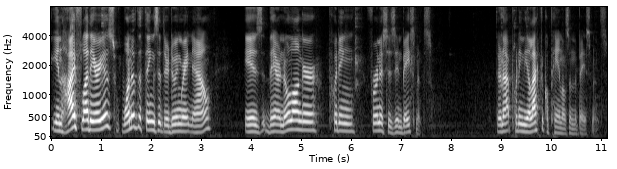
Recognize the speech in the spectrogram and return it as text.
In high flood areas, one of the things that they're doing right now is they're no longer putting furnaces in basements. They're not putting the electrical panels in the basements.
